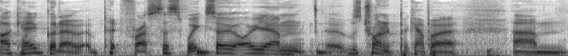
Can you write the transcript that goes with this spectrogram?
okay, got a pit for us this week. So I um, was trying to pick up a. Um,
